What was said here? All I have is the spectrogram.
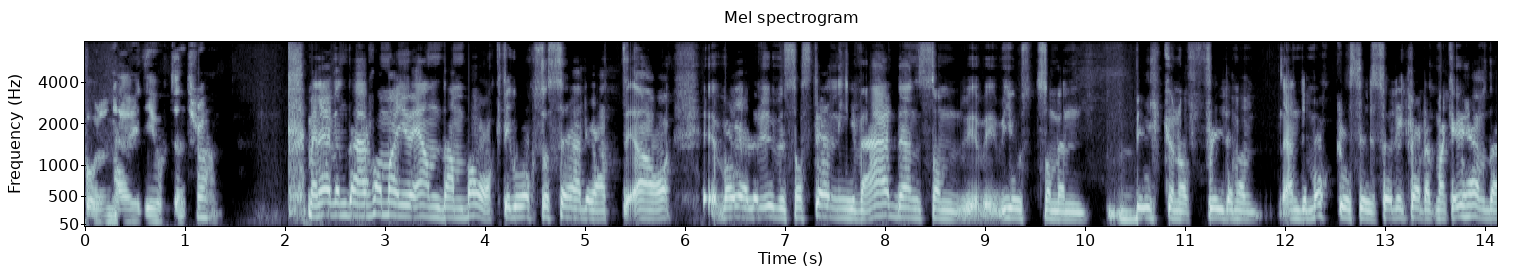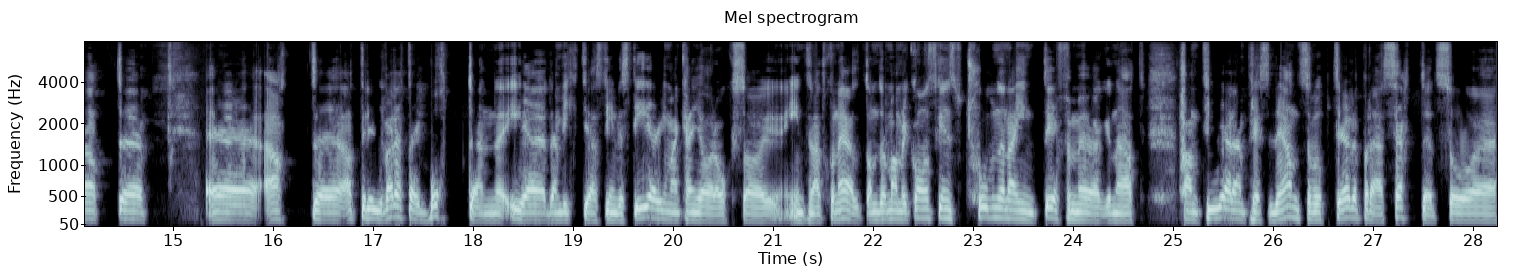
på den här idioten Trump. Men även där har man ju ändan bak. Det går också att säga det att ja, vad gäller USAs ställning i världen som just som en beacon of freedom and democracy så är det klart att man kan ju hävda att, eh, eh att Eh, att driva detta i botten är den viktigaste investering man kan göra också internationellt. Om de amerikanska institutionerna inte är förmögna att hantera en president som uppträder på det här sättet så, eh,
